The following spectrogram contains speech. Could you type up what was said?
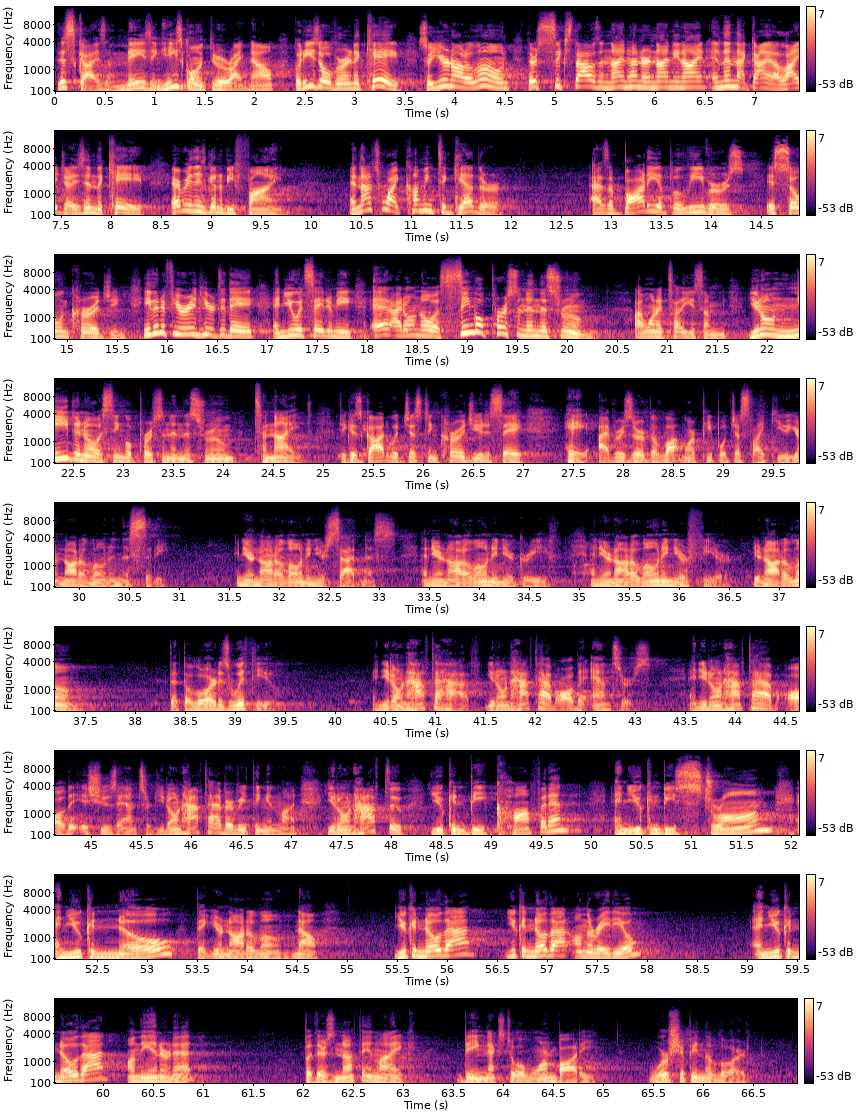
This guy is amazing. He's going through it right now, but he's over in a cave. So you're not alone. There's 6,999, and then that guy Elijah is in the cave. Everything's going to be fine. And that's why coming together as a body of believers is so encouraging. Even if you're in here today and you would say to me, Ed, I don't know a single person in this room. I want to tell you something. You don't need to know a single person in this room tonight because God would just encourage you to say, hey, I've reserved a lot more people just like you. You're not alone in this city. And you're not alone in your sadness. And you're not alone in your grief. And you're not alone in your fear. You're not alone. That the Lord is with you. And you don't have to have, you don't have to have all the answers. And you don't have to have all the issues answered. You don't have to have everything in line. You don't have to. You can be confident and you can be strong and you can know that you're not alone. Now, you can know that you can know that on the radio, and you can know that on the internet, but there's nothing like being next to a warm body, worshiping the Lord,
